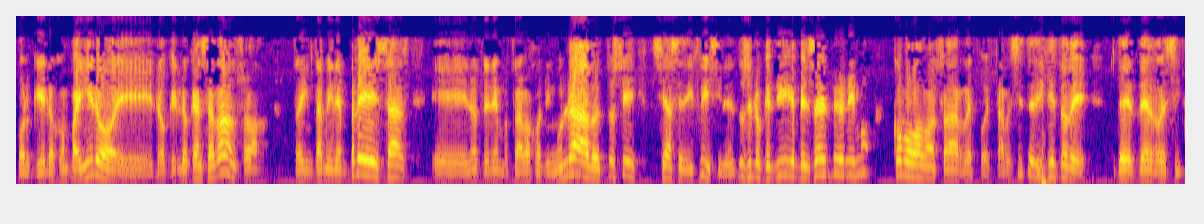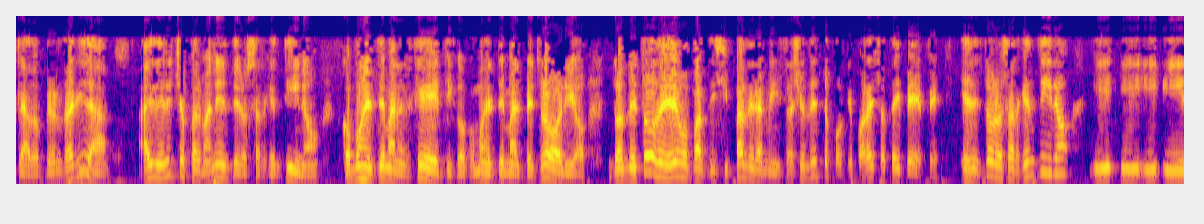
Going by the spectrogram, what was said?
porque los compañeros eh, lo, que, lo que han cerrado son 30.000 empresas, eh, no tenemos trabajo en ningún lado, entonces se hace difícil. Entonces lo que tiene que pensar el peronismo, ¿cómo vamos a dar respuesta? Recién te dije esto de, del reciclado, pero en realidad hay derechos permanentes los argentinos, como es el tema energético, como es el tema del petróleo, donde todos debemos participar de la administración de esto, porque por eso está IPF, es de todos los argentinos y, y,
